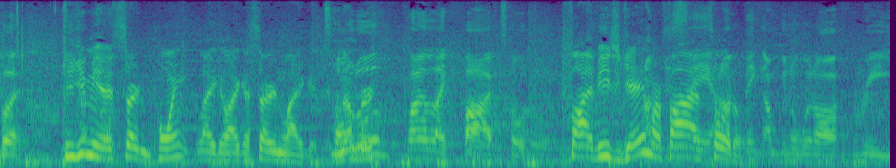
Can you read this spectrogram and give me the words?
but Can you give me a certain point, like like a certain like total number? probably like five total. Five each game I'm or just five saying, total? I think I'm gonna win all three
